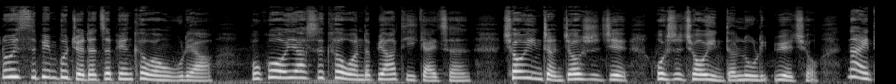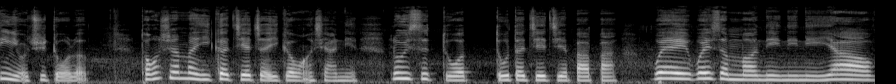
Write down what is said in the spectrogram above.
路易斯并不觉得这篇课文无聊。不过，要是课文的标题改成“蚯蚓拯救世界”或是“蚯蚓登陆月球”，那一定有趣多了。同学们一个接着一个往下念，路易斯读读得结结巴巴。为，为什么你你你要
